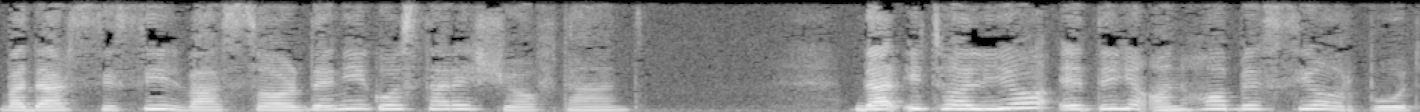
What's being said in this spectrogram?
و در سیسیل و ساردنی گسترش یافتند. در ایتالیا عده آنها بسیار بود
